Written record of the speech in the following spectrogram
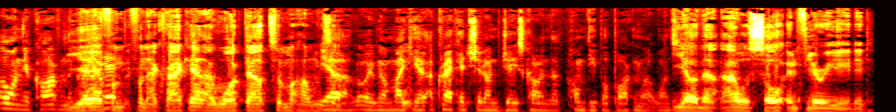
Oh, on your car from the yeah, crackhead? from from that crackhead. I walked out to my home. yeah. Oh, you know, Mikey, a crackhead shit on Jay's car in the Home Depot parking lot once. Yo, that I was so infuriated.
